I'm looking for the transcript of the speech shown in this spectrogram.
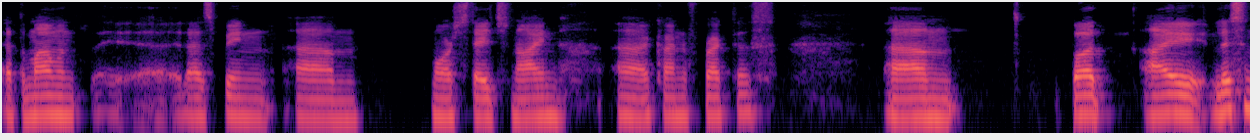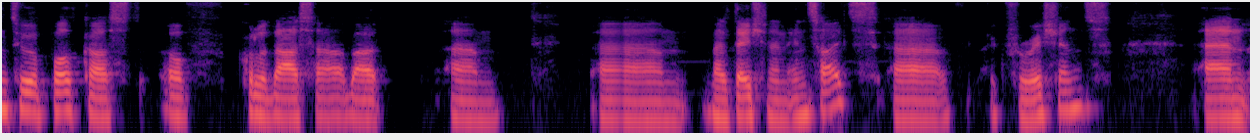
at the moment, uh, it has been um, more stage nine uh, kind of practice. Um, but I listened to a podcast of Culadasa about um, um, meditation and insights, uh, like fruitions. And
